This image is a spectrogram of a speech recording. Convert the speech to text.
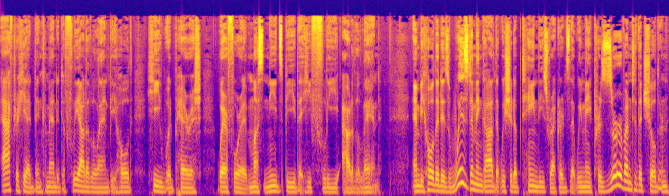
after he had been commanded to flee out of the land, behold, he would perish. Wherefore, it must needs be that he flee out of the land. And behold, it is wisdom in God that we should obtain these records, that we may preserve unto the children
